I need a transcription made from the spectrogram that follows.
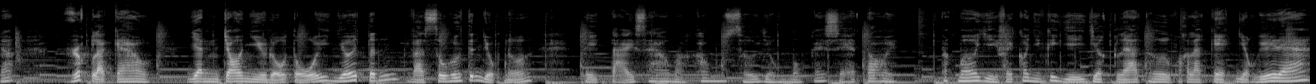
Đó, rất là cao, dành cho nhiều độ tuổi, giới tính và xu hướng tính dục nữa thì tại sao mà không sử dụng một cái xẻ toi mắc mớ gì phải có những cái dị vật lạ thường hoặc là kẹt vào ghế đá?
